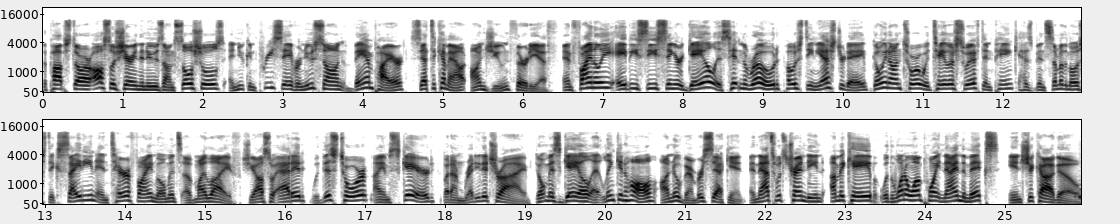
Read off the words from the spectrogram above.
The pop star also sharing the news on socials, and you can pre save her new song Vampire, set to come out on June 3rd. 30th. And finally, ABC singer Gayle is hitting the road, posting yesterday, going on tour with Taylor Swift and Pink has been some of the most exciting and terrifying moments of my life. She also added, With this tour, I am scared, but I'm ready to try. Don't miss Gayle at Lincoln Hall on November 2nd. And that's what's trending. I'm McCabe with 101.9 The Mix in Chicago.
